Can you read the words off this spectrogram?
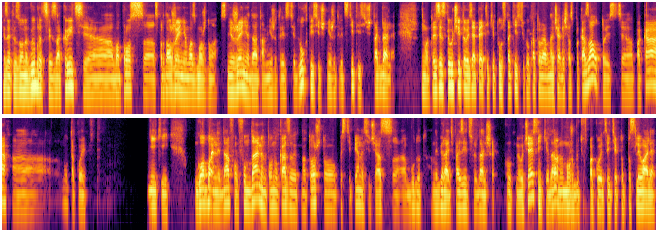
из этой зоны выбраться и закрыть э, вопрос э, с продолжением возможного снижения, да, там ниже 32 тысяч, ниже 30 тысяч и так далее. Вот, то есть если учитывать, опять-таки, ту статистику, которую я вначале сейчас показал, то есть э, пока, ну, такой некий глобальный да, фундамент, он указывает на то, что постепенно сейчас а, будут набирать позицию дальше крупные участники, да, ну, может быть, успокоятся и те, кто посливали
